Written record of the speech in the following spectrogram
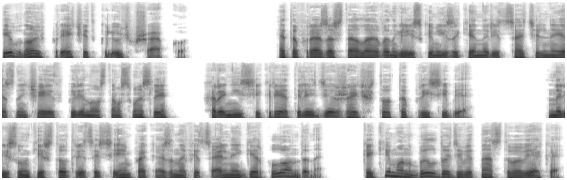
и вновь прячет ключ в шапку. Эта фраза стала в английском языке нарицательной и означает в переносном смысле хранить секрет или держать что-то при себе. На рисунке 137 показан официальный герб Лондона, каким он был до XIX века.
